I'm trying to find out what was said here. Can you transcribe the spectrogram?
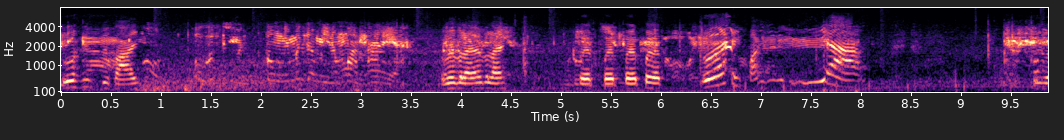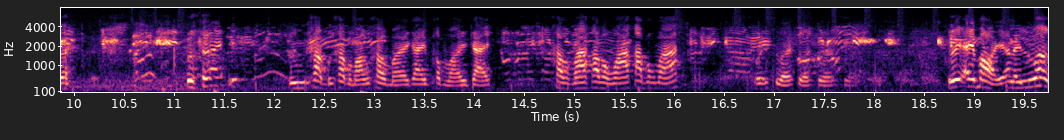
เฮ้ยจะตายปกติมันตรงนี้มันจะมีน้ำมันให้อะไม่เป็นไรไม่เป็นไร เปิดเปิดเปิดเปิดเฮ้ยไปเหี้ยเฮ้ยเฮ้ยมึงขับมึงขับออกมามึงขับออกมาไกลขับออกมาไกลขับออกมาขับออกมาขับออกมาเฮ้ยสวยสวยสวยสวยเฮ้ยไอ้หมอยอะไรล่วง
